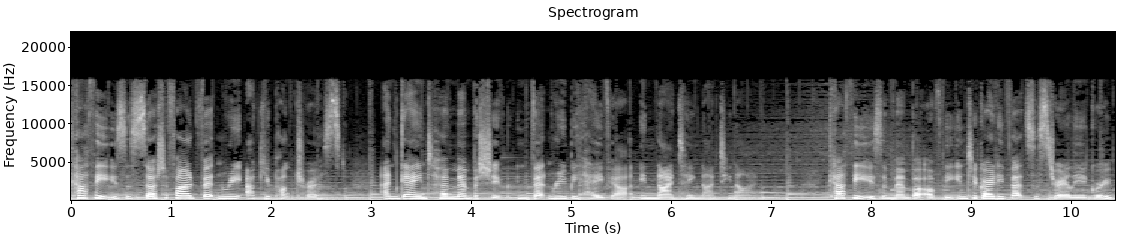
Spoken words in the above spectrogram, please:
Kathy is a certified veterinary acupuncturist and gained her membership in veterinary behaviour in 1999. Kathy is a member of the Integrative Vets Australia group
